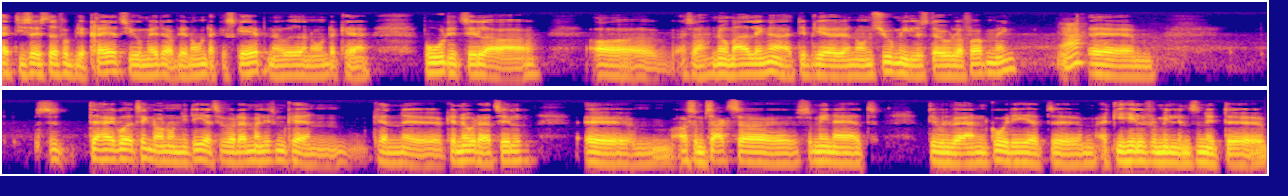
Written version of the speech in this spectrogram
at de så i stedet for bliver kreative med det, og bliver nogen, der kan skabe noget, og nogen, der kan bruge det til at og, altså, nå meget længere, at det bliver nogle syvmilestøvler for dem, ikke? Ja. Øhm, så der har jeg gået og tænkt over nogle idéer til, hvordan man ligesom kan, kan, øh, kan nå dertil. Øh, og som sagt, så, så mener jeg, at det vil være en god idé at, øh, at give hele familien sådan et, øh,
